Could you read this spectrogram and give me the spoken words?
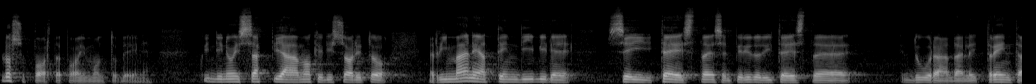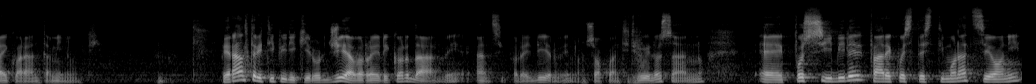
lo sopporta poi molto bene. Quindi noi sappiamo che di solito rimane attendibile se, test, se il periodo di test dura dalle 30 ai 40 minuti. Per altri tipi di chirurgia vorrei ricordarvi, anzi vorrei dirvi, non so quanti di voi lo sanno, è possibile fare queste stimolazioni,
